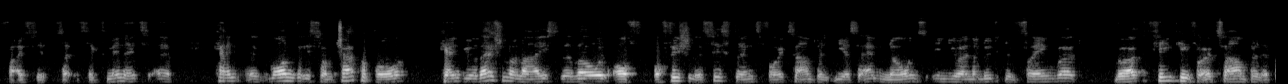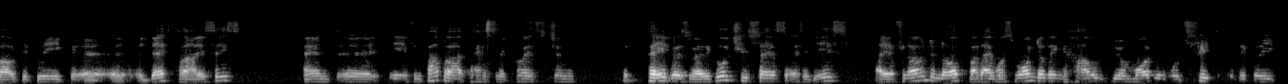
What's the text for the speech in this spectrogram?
five six, six minutes. Uh, can uh, one is from Jacopo can you rationalize the role of official assistance, for example, ESM loans, in your analytical framework, work, thinking, for example, about the Greek uh, uh, debt crisis? And uh, if Papa has the question, the paper is very good, she says, as it is, I have learned a lot, but I was wondering how your model would fit the Greek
